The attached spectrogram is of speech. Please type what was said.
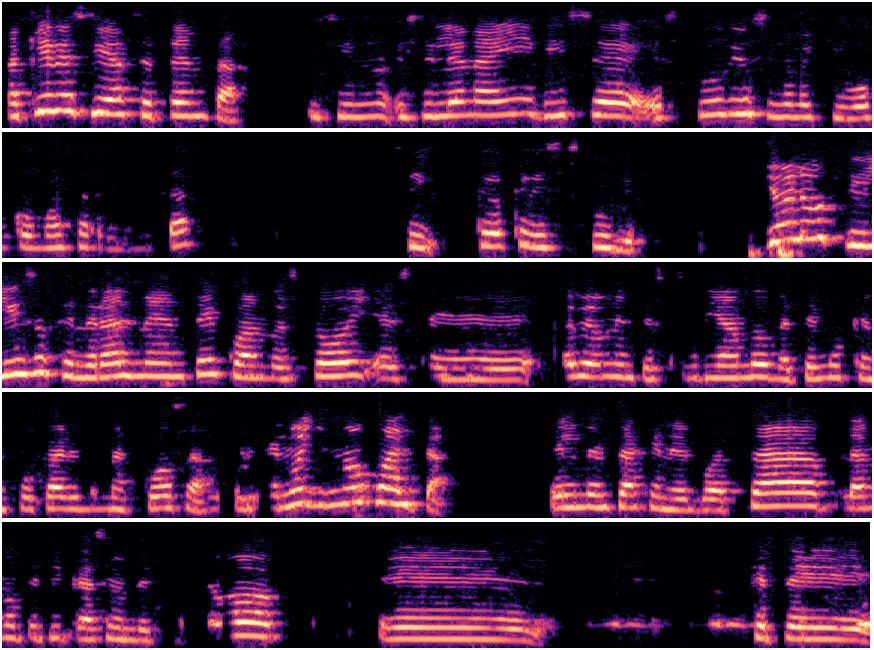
Aquí decía 70, y si, y si leen ahí dice estudio, si no me equivoco, más arribita. Sí, creo que dice estudio. Yo lo utilizo generalmente cuando estoy, este, obviamente estudiando, me tengo que enfocar en una cosa, porque no, no falta el mensaje en el WhatsApp, la notificación de TikTok, eh, que, te,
